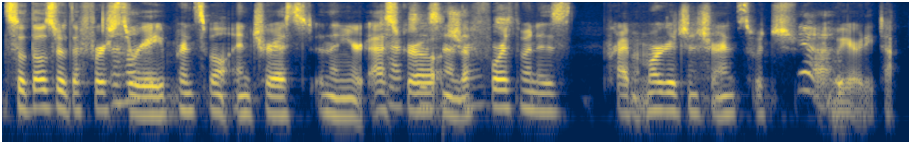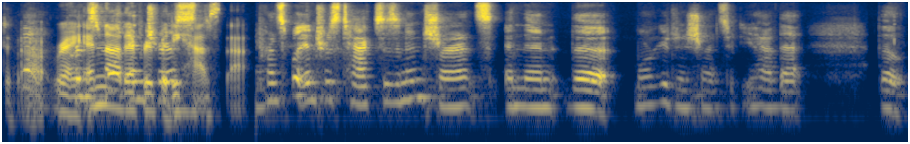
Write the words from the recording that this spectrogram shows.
So those are the 1st Uh-huh. three principal, interest, and then your escrow. Taxes, and then the fourth one is private mortgage insurance, which Yeah. we already talked about, Yeah. right? And Principal, not everybody interest. has that. principal, interest, taxes, and insurance, and then the mortgage insurance. If you have that, the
